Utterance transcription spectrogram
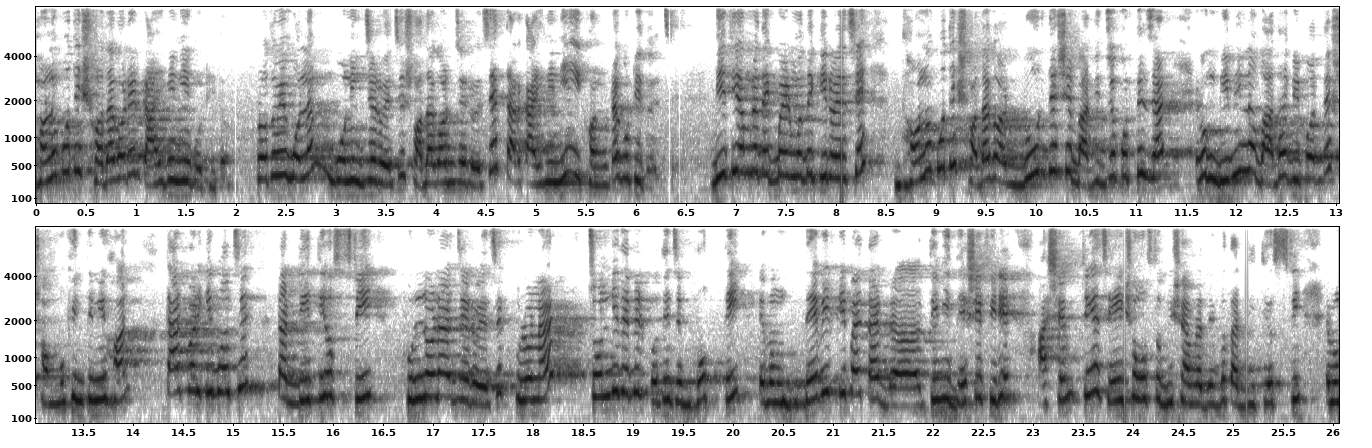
ধনপতি সদাগরের কাহিনী নিয়ে গঠিত। প্রথমে বললাম বণিক যে রয়েছে, সদাগর যে রয়েছে, তার কাহিনী নিয়ে এই খণ্ডটা গঠিত হয়েছে। দ্বিতীয় আমরা দেখব এর মধ্যে কি রয়েছে? ধনপতি সদাগর দূর দেশে বাণিজ্য করতে যান এবং বিভিন্ন বাধা বিপদের সম্মুখীন তিনি হন। তারপরে কি বলছে? তার দ্বিতীয় স্ত্রী খুলনার যে রয়েছে, খুলনার চণ্ডী দেবীর প্রতি যে ভক্তি এবং দেবীর কৃপায় তার তিনি দেশে ফিরে আসেন, ঠিক আছে? এই সমস্ত বিষয় আমরা দেখব তার দ্বিতীয় স্ত্রী এবং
